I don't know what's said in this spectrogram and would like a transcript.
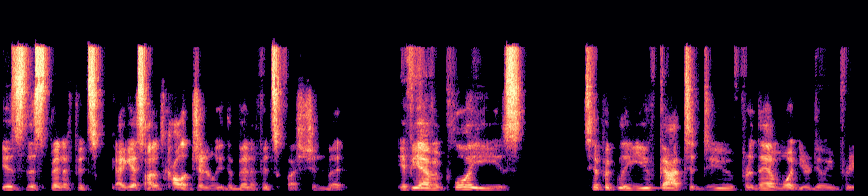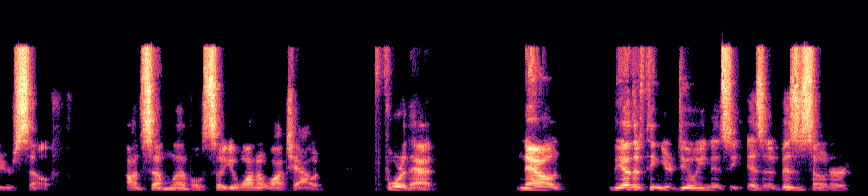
Is this benefits? I guess I would call it generally the benefits question. But if you have employees, typically you've got to do for them what you're doing for yourself on some level. So you want to watch out for that. Now, the other thing you're doing is as a business owner,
